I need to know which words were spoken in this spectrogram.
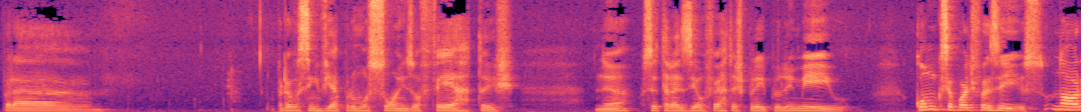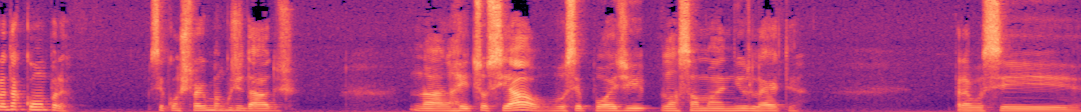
para você enviar promoções, ofertas, né? Você trazer ofertas para ele pelo e-mail. Como que você pode fazer isso? Na hora da compra você constrói um banco de dados. Na, na rede social, você pode lançar uma newsletter para você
